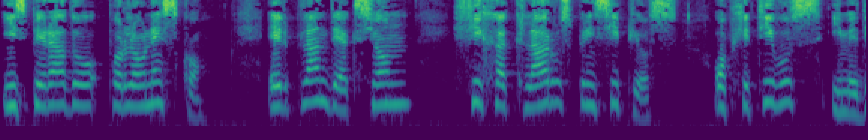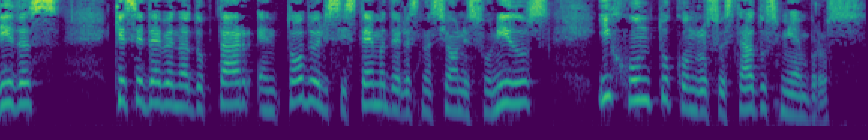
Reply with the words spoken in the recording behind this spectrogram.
Inspirado por la UNESCO, el Plan de Acción fija claros principios objetivos y medidas que se deben adoptar en todo el sistema de las Naciones Unidas y junto con los Estados miembros.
